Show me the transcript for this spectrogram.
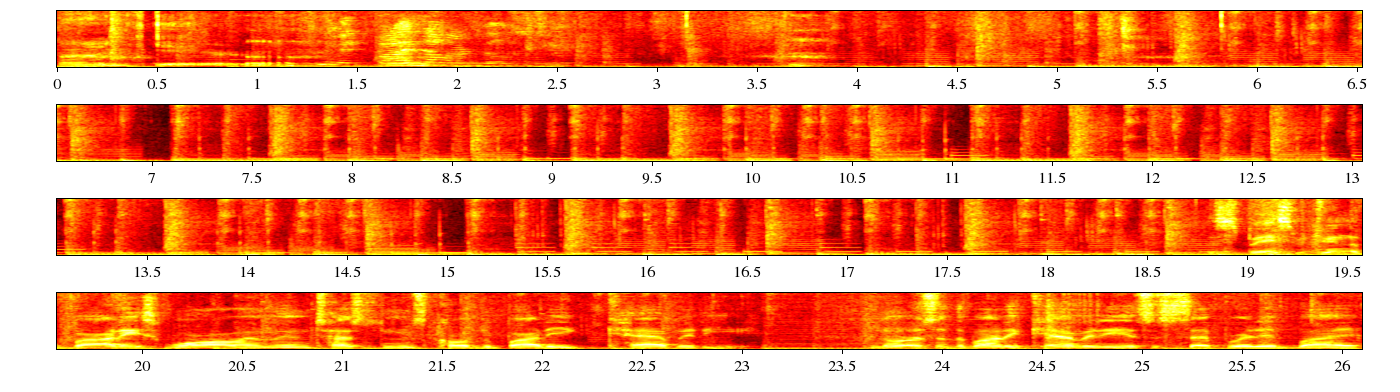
I'm scared. Five dollar bills space between the body's wall and the intestine is called the body cavity. Notice that the body cavity is separated by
